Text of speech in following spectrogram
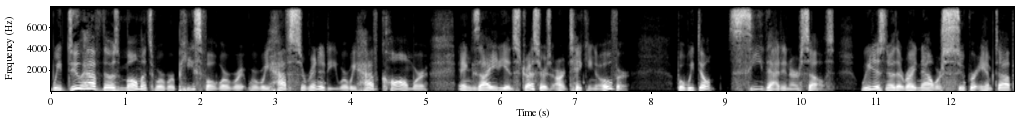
We do have those moments where we're peaceful, where, we where we have serenity, where we have calm, where anxiety and stressors aren't taking over. But we don't see that in ourselves. We just know that right now we're super amped up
